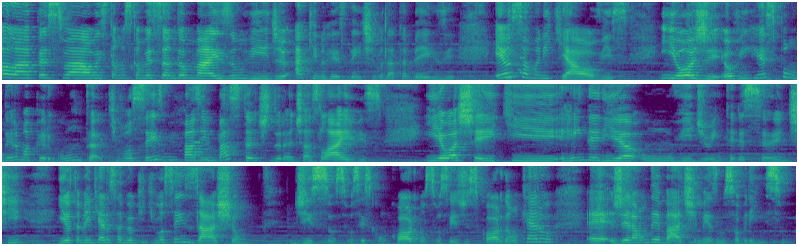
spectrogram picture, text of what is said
Olá pessoal, estamos começando mais um vídeo aqui no Resident Evil Database. Eu sou a Monique Alves e hoje eu vim responder uma pergunta que vocês me fazem bastante durante as lives e eu achei que renderia um vídeo interessante e eu também quero saber o que, vocês acham disso, se vocês concordam, se vocês discordam. Eu quero é, gerar um debate mesmo sobre isso.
